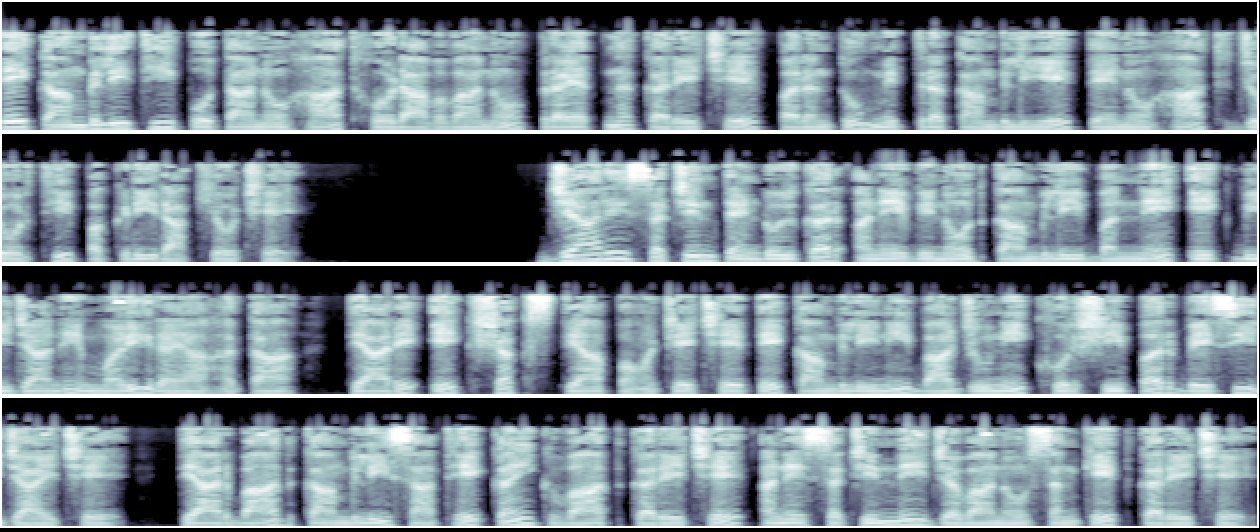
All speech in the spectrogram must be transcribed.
તે કાંબલીથી પોતાનો હાથ હોડાવવાનો પ્રયત્ન કરે છે, પરંતુ મિત્ર કાંબલીએ તેનો હાથ જોરથી પકડી રાખ્યો છે. જ્યારે સચિન તેંડુલકર અને વિનોદ કાંબલી બંને એકબીજાને મળી રહ્યા હતા, ત્યારે એક શખ્સ ત્યાં પહોંચે છે, તે કાંબલીની બાજુની ખુરશી પર બેસી જાય છે. ત્યારબાદ કાંબલી સાથે કંઈક વાત કરે છે અને સચિનને જવાનો સંકેત કરે છે.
